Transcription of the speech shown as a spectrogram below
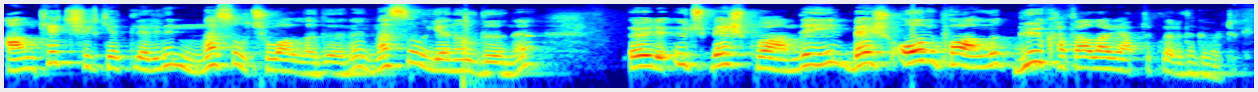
anket şirketlerinin nasıl çuvalladığını, nasıl yanıldığını öyle 3-5 puan değil 5-10 puanlık büyük hatalar yaptıklarını gördük.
